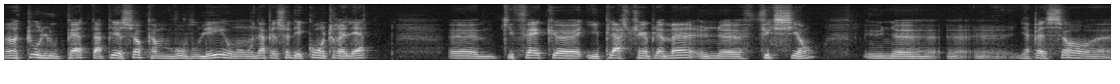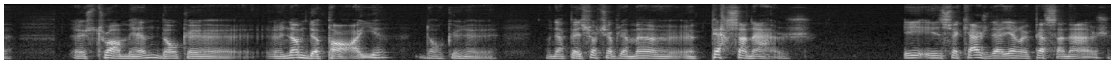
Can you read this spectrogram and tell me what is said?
entourloupette, appelez ça comme vous voulez, on appelle ça des contrelettres, euh, qui fait qu'il place tout simplement une fiction, une, euh, il appelle ça un strawman, donc un homme de paille, donc on appelle ça tout simplement un personnage. Et il se cache derrière un personnage,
